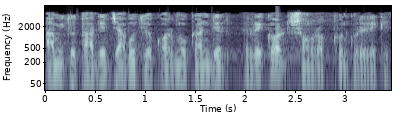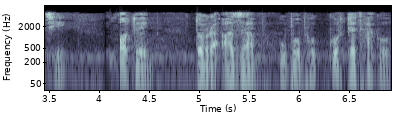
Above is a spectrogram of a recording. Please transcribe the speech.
আমি তো তাদের যাবতীয় কর্মকাণ্ডের রেকর্ড সংরক্ষণ করে রেখেছি। অতএব তোমরা আজাব উপভোগ করতে থাকো।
